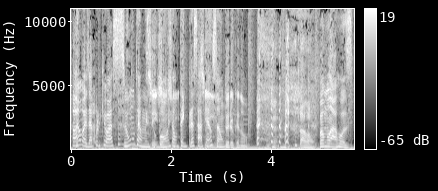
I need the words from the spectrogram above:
Não, mas é porque o assunto é muito Sim, bom, sim, então sim. tem que prestar atenção. Espero que não. Tá bom. Vamos lá, Rose.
